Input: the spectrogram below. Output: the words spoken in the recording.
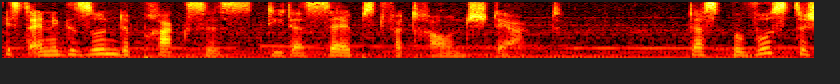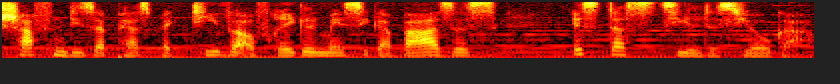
ist eine gesunde Praxis, die das Selbstvertrauen stärkt. Das bewusste Schaffen dieser Perspektive auf regelmäßiger Basis ist das Ziel des Yoga.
